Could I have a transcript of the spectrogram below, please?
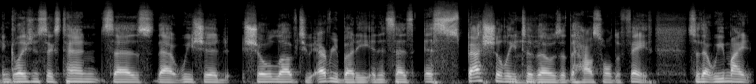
And Galatians 6:10 says that we should show love to everybody and it says especially to those of the household of faith so that we might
